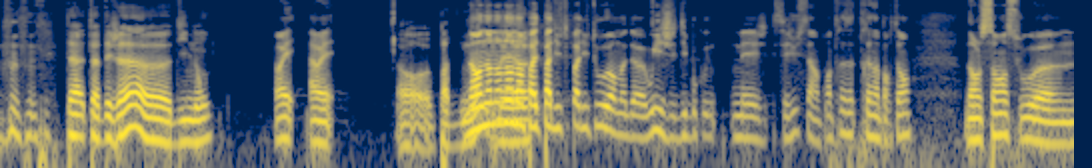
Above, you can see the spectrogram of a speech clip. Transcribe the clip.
T'as, t'as déjà euh, dit non? Oui, ah ouais. Alors, euh, pas de Non, non, non, non, non, euh, pas, pas du tout, pas du tout. En mode, euh, oui, j'ai dit beaucoup, mais c'est juste, c'est un point très, très important dans le sens où, euh,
